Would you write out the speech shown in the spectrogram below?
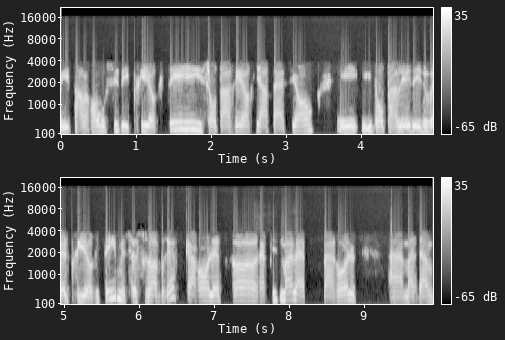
ils parleront aussi des priorités. Ils sont en réorientation et ils vont parler des nouvelles priorités, mais ce sera bref car on laissera rapidement la parole à Madame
